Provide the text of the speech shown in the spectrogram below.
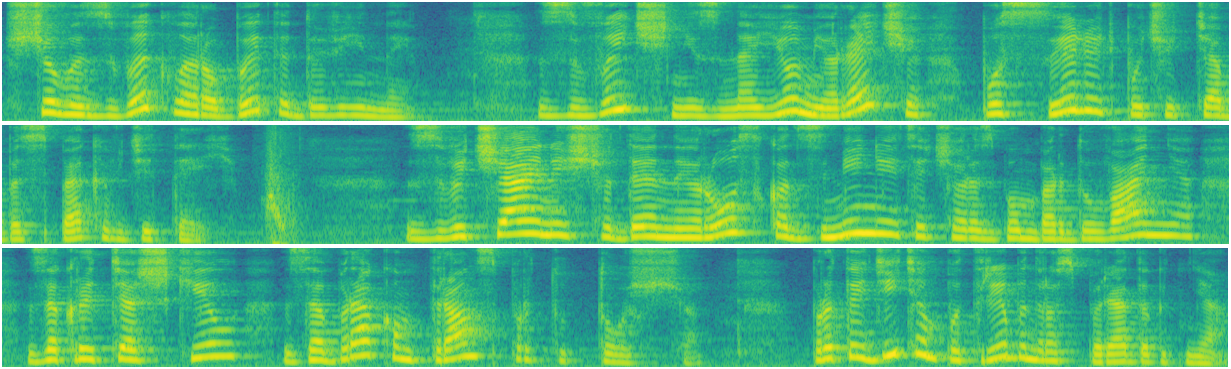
що ви звикли робити до війни. Звичні знайомі речі посилюють почуття безпеки в дітей. Звичайний щоденний розклад змінюється через бомбардування, закриття шкіл, за браком транспорту тощо. Проте дітям потрібен розпорядок дня.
